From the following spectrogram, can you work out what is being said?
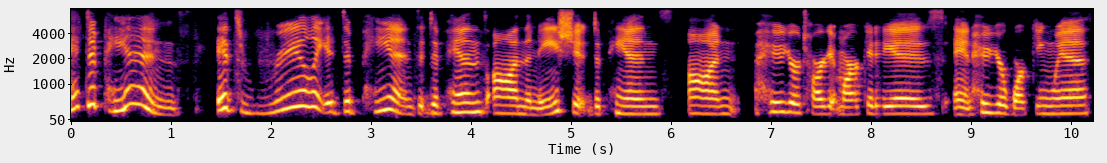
It depends. It's really, it depends. It depends on the niche. It depends on who your target market is and who you're working with.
